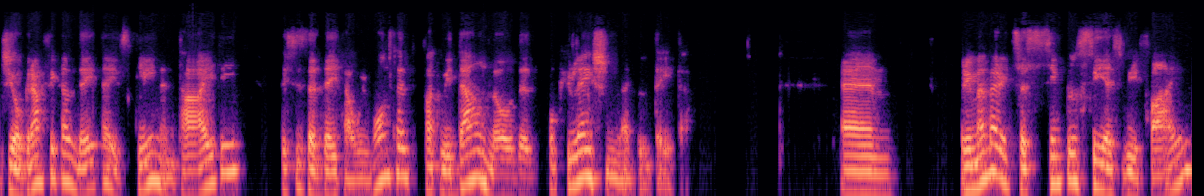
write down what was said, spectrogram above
geographical data is clean and tidy. This is the data we wanted, but we downloaded population level data. And remember, it's a simple CSV file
